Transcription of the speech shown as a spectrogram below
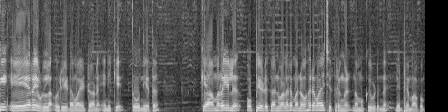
ഏറെയുള്ള ഒരിടമായിട്ടാണ് എനിക്ക് തോന്നിയത്. ക്യാമറയിൽ ഒപ്പിയെടുക്കാൻ വളരെ മനോഹരമായ ചിത്രങ്ങൾ നമുക്ക് ഇവിടുന്ന് ലഭ്യമാകും.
